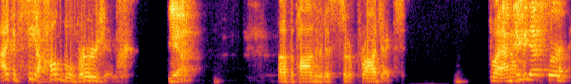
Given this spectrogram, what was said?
I could see a humble version. Yeah. Of the positivist sort of project, but maybe that's where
